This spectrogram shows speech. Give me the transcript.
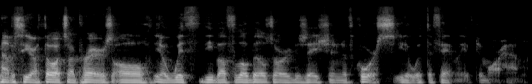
obviously our thoughts, our prayers, all you know, with the Buffalo Bills organization, and of course, you know, with the family of Damar Hamlin.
